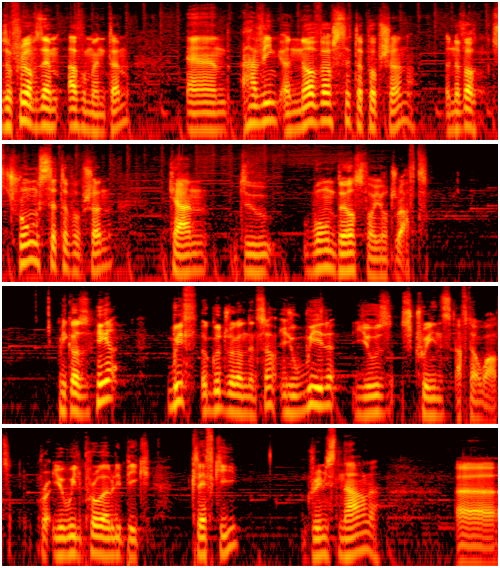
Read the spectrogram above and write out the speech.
the three of them have momentum, and having another setup option another strong setup option can do wonders for your draft. Because here, with a good Dragon Dancer, you will use screens afterwards. You will probably pick Klefki, Grimmsnarl, uh,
